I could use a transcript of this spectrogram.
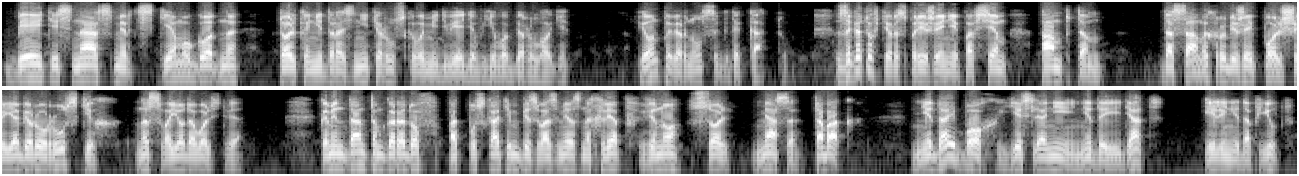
бейтесь насмерть с кем угодно, только не дразните русского медведя в его берлоге». И он повернулся к Декатту. «Заготовьте распоряжение по всем амптам. До самых рубежей Польши я беру русских на свое довольствие» комендантам городов отпускать им безвозмездно хлеб, вино, соль, мясо, табак. Не дай бог, если они не доедят или не допьют.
